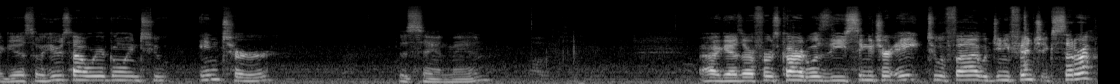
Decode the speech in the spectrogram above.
I guess so. Here's how we're going to enter the Sandman. All right, guys. Our first card was the signature eight, two of five with Jennie Finch, etc.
